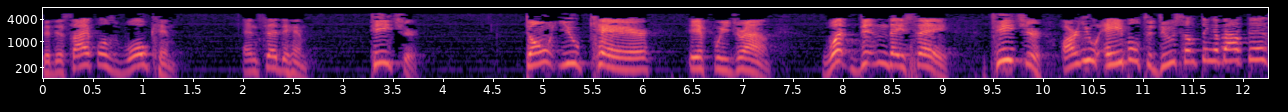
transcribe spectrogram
The disciples woke him and said to him, Teacher, don't you care if we drown? What didn't they say? Teacher, are you able to do something about this?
